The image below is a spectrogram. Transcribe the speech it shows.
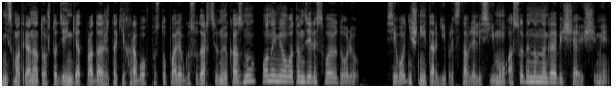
Несмотря на то, что деньги от продажи таких рабов поступали в государственную казну, он имел в этом деле свою долю – Сегодняшние торги представлялись ему особенно многообещающими.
